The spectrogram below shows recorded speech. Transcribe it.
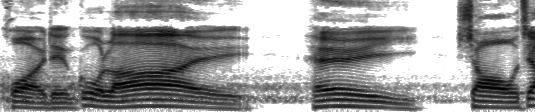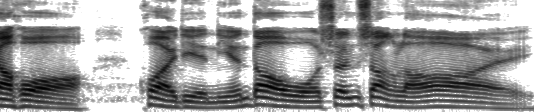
快点过来，嘿，小家伙！快点粘到我身上来！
